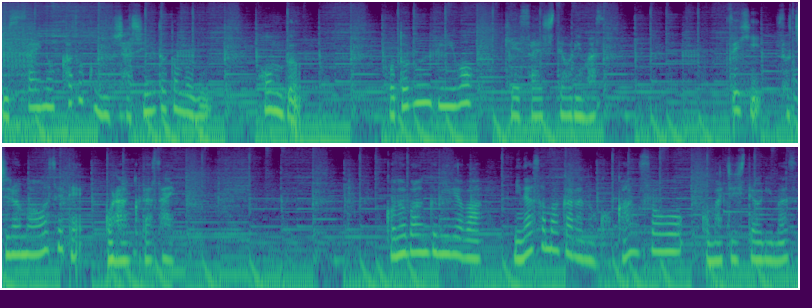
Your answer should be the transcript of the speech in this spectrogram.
実際の家族の写真とともに本文フォトムービーを掲載しております。ぜひそちらも合わせてご覧ください。この番組では皆様からのご感想をお待ちしております。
